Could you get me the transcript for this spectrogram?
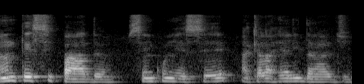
antecipada, sem conhecer aquela realidade.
